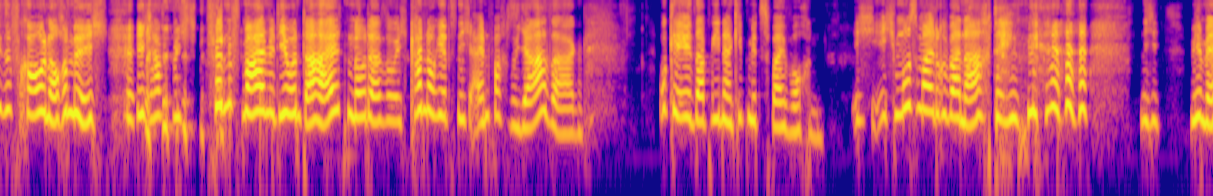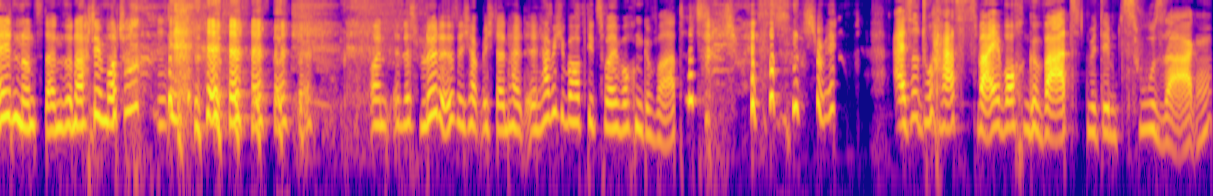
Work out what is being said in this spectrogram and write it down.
diese Frau noch nicht. Ich habe mich fünfmal mit ihr unterhalten oder so. Ich kann doch jetzt nicht einfach so Ja sagen. Okay, Sabrina, gib mir zwei Wochen. Ich, ich muss mal drüber nachdenken. ich, wir melden uns dann so nach dem Motto. Und das Blöde ist, ich habe mich dann halt, habe ich überhaupt die zwei Wochen gewartet? Ich weiß es nicht mehr. Also du hast zwei Wochen gewartet mit dem Zusagen.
